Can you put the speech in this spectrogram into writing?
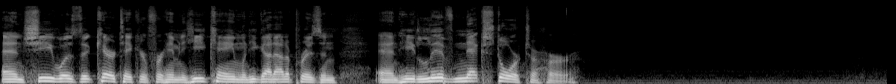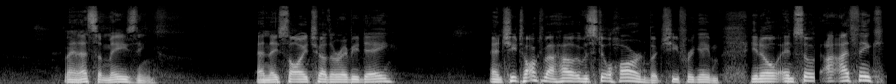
And she was the caretaker for him and he came when he got out of prison and he lived next door to her. Man that's amazing. And they saw each other every day and she talked about how it was still hard, but she forgave him. You know, and so I think,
